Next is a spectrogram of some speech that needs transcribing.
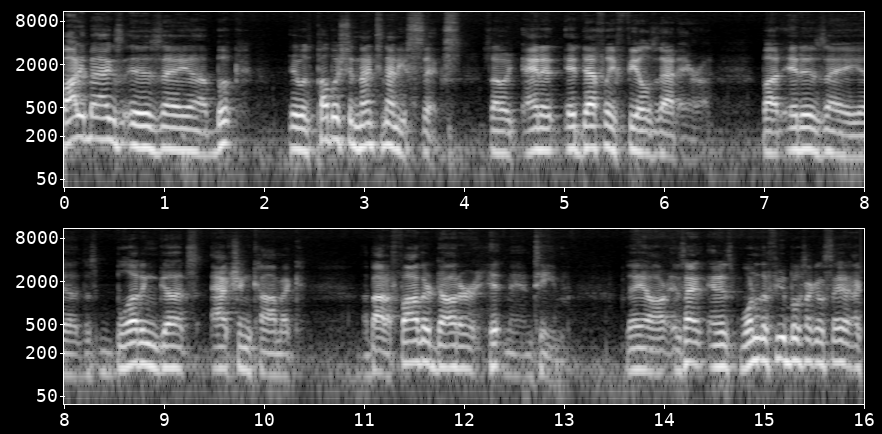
Body Bags is a uh, book. It was published in 1996. So, and it, it definitely feels that era. But it is a uh, this blood and guts action comic about a father-daughter hitman team. They are, in fact, and it's one of the few books I can say I,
